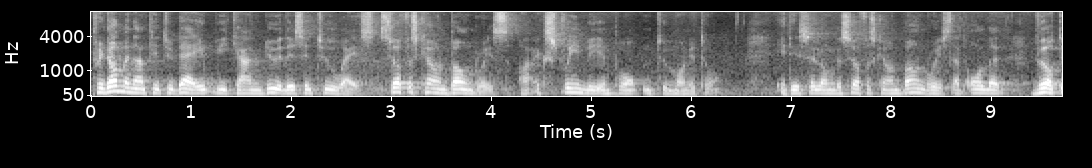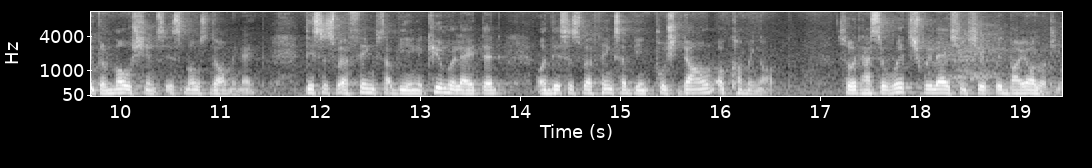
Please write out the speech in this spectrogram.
Predominantly today, we can do this in two ways. Surface current boundaries are extremely important to monitor. It is along the surface current boundaries that all the vertical motions is most dominate. This is where things are being accumulated, and this is where things are being pushed down or coming up. So it has a rich relationship with biology.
